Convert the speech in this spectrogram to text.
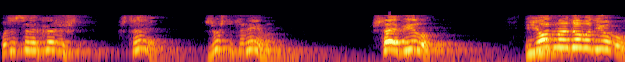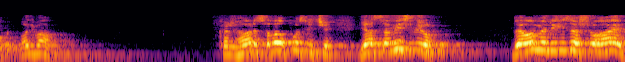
Poslije se kaže, šta je? Zašto to nema? Šta je bilo? I odmah dovodi ovog. Odi malo. Kaže, Haris sallallahu posljeće, ja sam mislio da je o meni izašao ajed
